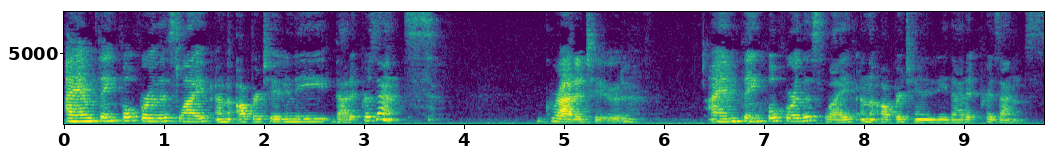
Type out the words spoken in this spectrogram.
I am thankful for this life and the opportunity that it presents. Gratitude. I am thankful for this life and the opportunity that it presents.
